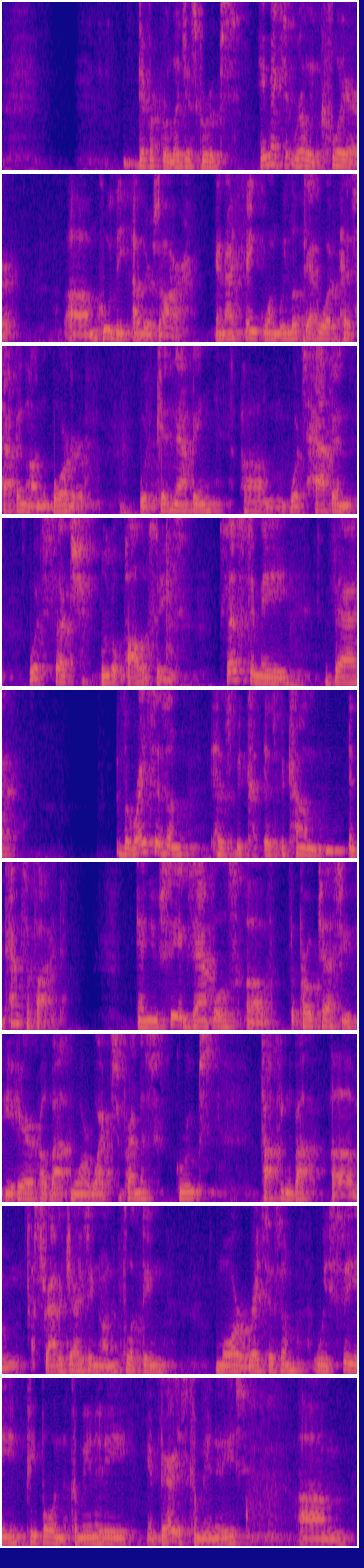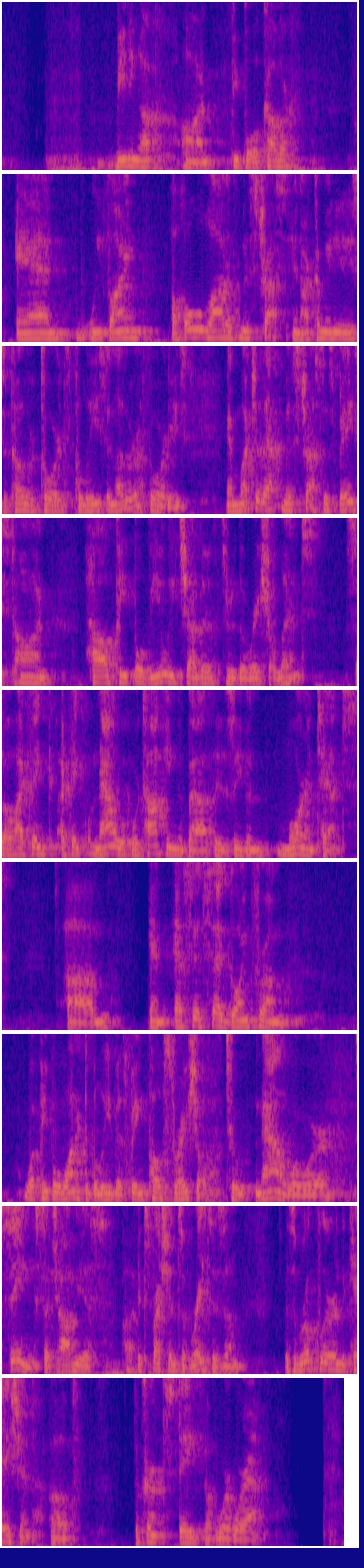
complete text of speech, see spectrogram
different religious groups, he makes it really clear um, who the others are. And I think when we look at what has happened on the border with kidnapping, um, what's happened with such brutal policies, says to me that the racism has bec- has become intensified. And you see examples of the protests. You, you hear about more white supremacist groups talking about um, strategizing on inflicting more racism. We see people in the community, in various communities, um, beating up on people of color. And we find a whole lot of mistrust in our communities of color towards police and other authorities. And much of that mistrust is based on how people view each other through the racial lens. So I think I think now what we're talking about is even more intense. Um, and as Sid said, going from what people wanted to believe as being post-racial to now where we're seeing such obvious uh, expressions of racism is a real clear indication of the current state of where we're at.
